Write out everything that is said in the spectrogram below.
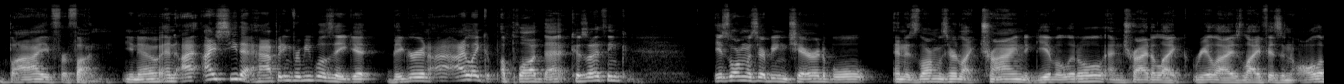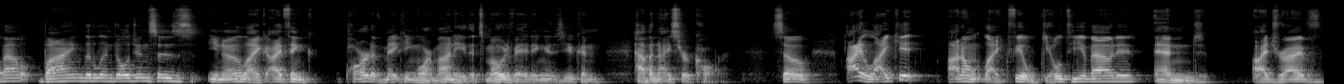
buy for fun, you know? And I, I see that happening for people as they get bigger. And I, I like applaud that because I think as long as they're being charitable and as long as they're like trying to give a little and try to like realize life isn't all about buying little indulgences, you know, like I think part of making more money that's motivating is you can have a nicer car. So I like it. I don't like feel guilty about it. And I drive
